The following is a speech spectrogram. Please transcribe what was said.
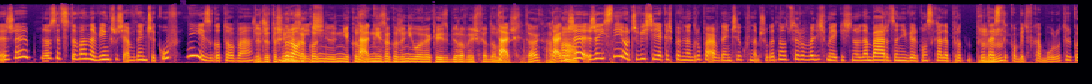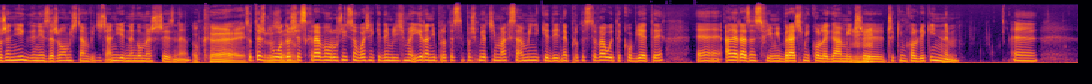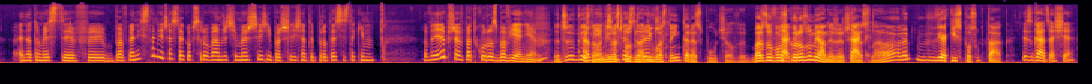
że no, zdecydowana większość Afgańczyków nie jest gotowa Że to się bronić. Nie, nie, tak. nie zakorzeniło w jakiejś zbiorowej świadomości, tak? Tak, tak że, że istnieje oczywiście jakaś pewna grupa Afgańczyków, na przykład no, obserwowaliśmy jakieś no, na bardzo niewielką skalę pro, protesty mhm. kobiet w Kabulu, tylko że nigdy nie zdarzyło mi się tam widzieć ani jednego mężczyzny. Okay, co też rozumiem. było dość jaskrawą różnicą właśnie, kiedy mieliśmy Iran i protesty po śmierci Mahsa Amini, kiedy jednak protestowały te kobiety, e, ale razem z swoimi braćmi, kolegami mhm. czy, czy kimkolwiek innym. E, Natomiast w, w Afganistanie często tak obserwowałam, że ci mężczyźni patrzyli się na te protesty z takim no w najlepszym wypadku rozbawieniem. Znaczy, wiesz, no, oni rozpoznali wręcz... własny interes płciowy. Bardzo wąsko tak, rozumiany, rzecz tak. jasna, ale w jakiś sposób tak. Zgadza się.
